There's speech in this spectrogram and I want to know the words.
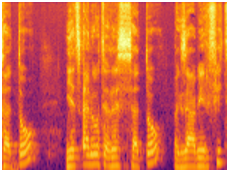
ሰጥቶ የጸሎት ርዕስ ሰጥቶ በእግዚአብሔር ፊት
